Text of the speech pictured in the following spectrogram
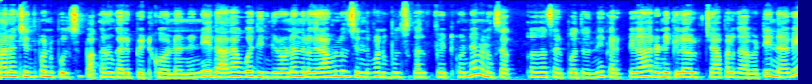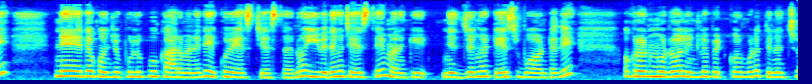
మనం చింతపండు పులుసు పక్కన కలిపి పెట్టుకోనండి. దాదాపుగా దీనికి రెండు వందల గ్రాములు చింతపండు పులుసు కలిపి పెట్టుకుంటే మనకు చక్కగా సరిపోతుంది. కరెక్ట్గా రెండు కిలోల చేపలు కాబట్టి నవి నేనైతే కొంచెం పులుపు కారం అనేది ఎక్కువ వేసి చేస్తాను. ఈ విధంగా చేస్తే మనకి నిజంగా టేస్ట్ బాగుంటుంది. ఒక రెండు మూడు రోజులు ఇంట్లో పెట్టుకొని కూడా తినచ్చు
